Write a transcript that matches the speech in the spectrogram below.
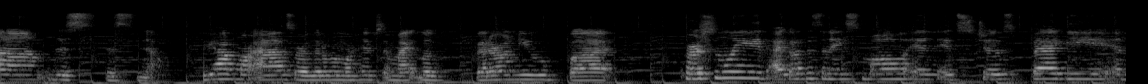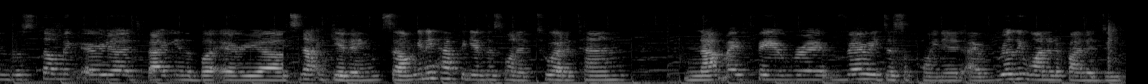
um, this, this, no. If you have more ass or a little bit more hips, it might look better on you, but Personally, I got this in a small and it's just baggy in the stomach area, it's baggy in the butt area. It's not giving. So I'm gonna have to give this one a 2 out of 10. Not my favorite, very disappointed. I really wanted to find a dupe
